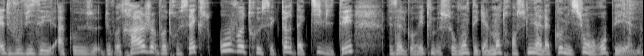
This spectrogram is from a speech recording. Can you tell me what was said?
Êtes-vous visé à cause de votre âge, votre sexe ou votre secteur d'activité? Seront également transmis à la Commission européenne.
